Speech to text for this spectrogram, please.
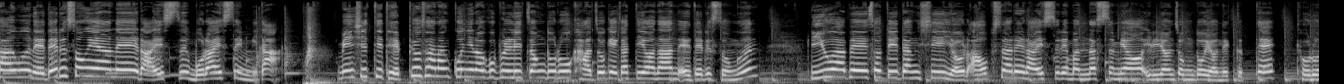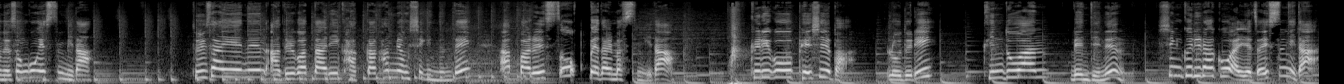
다음은 에데르송의 아내 라이스 모라이스입니다. 맨시티 대표 사랑꾼이라고 불릴 정도로 가족애가 뛰어난 에데르송은 리우아베에서 뛸 당시 19살의 라이스를 만났으며 1년 정도 연애 끝에 결혼에 성공했습니다. 둘 사이에는 아들과 딸이 각각 한 명씩 있는데 아빠를 쏙 빼닮았습니다. 그리고 베실바, 로드리, 귄도안, 맨디는 싱글이라고 알려져 있습니다.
